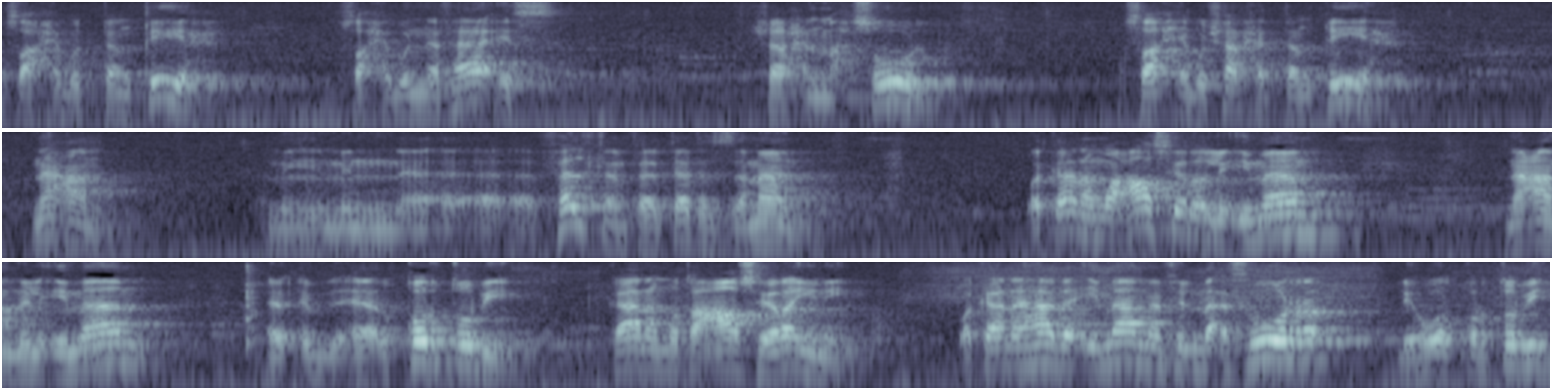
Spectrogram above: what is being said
وصاحب التنقيح وصاحب النفائس شرح المحصول وصاحب شرح التنقيح. نعم. من من فلتا فلتات الزمان. وكان معاصرا للإمام نعم للإمام القرطبي. كان متعاصرين. وكان هذا إماما في المأثور اللي هو القرطبي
